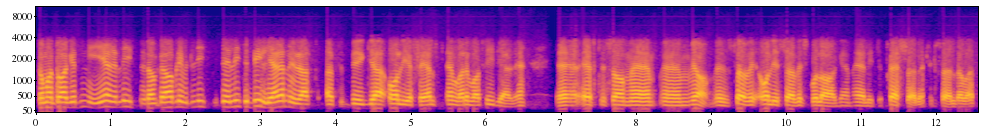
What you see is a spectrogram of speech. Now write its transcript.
de har dragit ner lite. De, det har blivit lite, det är lite billigare nu att, att bygga oljefält än vad det var tidigare. Eh, eftersom eh, eh ja, service, oljeservicebolagen är lite pressade till följd av att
